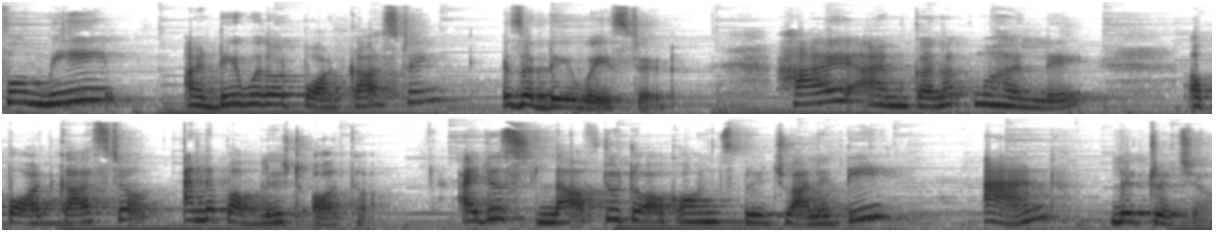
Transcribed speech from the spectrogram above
For me, a day without podcasting is a day wasted. Hi, I'm Kanak Mahalle, a podcaster and a published author. I just love to talk on spirituality and literature.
